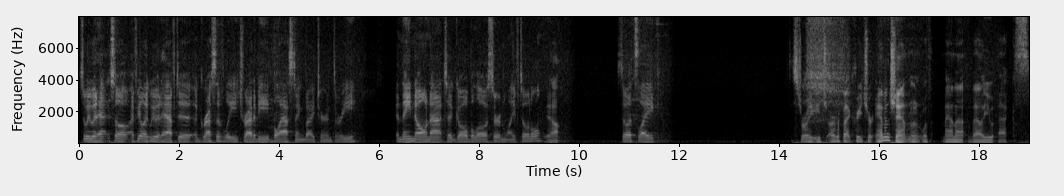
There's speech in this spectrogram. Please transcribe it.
so we would. Ha- so I feel like we would have to aggressively try to be blasting by turn three, and they know not to go below a certain life total. Yeah. So it's like Destroy each artifact, creature, and enchantment with mana value X.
